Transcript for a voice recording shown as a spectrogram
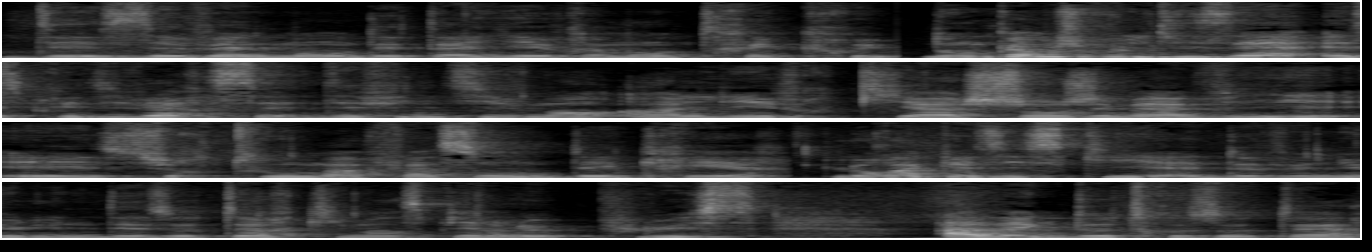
des événements détaillés vraiment très crus. Donc comme je vous le disais, Esprit d'hiver c'est définitivement un livre qui a changé ma vie et surtout ma façon d'écrire. Laura Kaziski est devenue l'une des auteurs qui m'inspire le plus avec d'autres auteurs.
